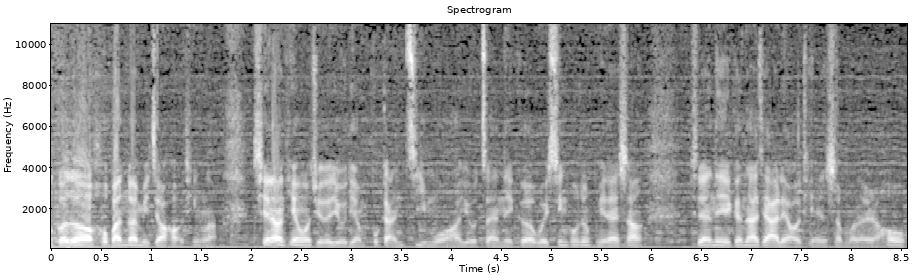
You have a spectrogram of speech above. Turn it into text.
首歌的后半段比较好听了。前两天我觉得有点不甘寂寞啊，又在那个微信公众平台上，在那里跟大家聊天什么的。然后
